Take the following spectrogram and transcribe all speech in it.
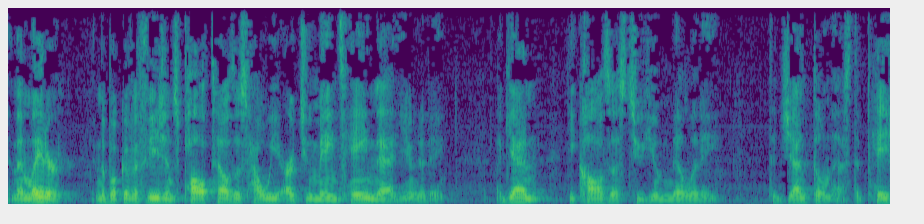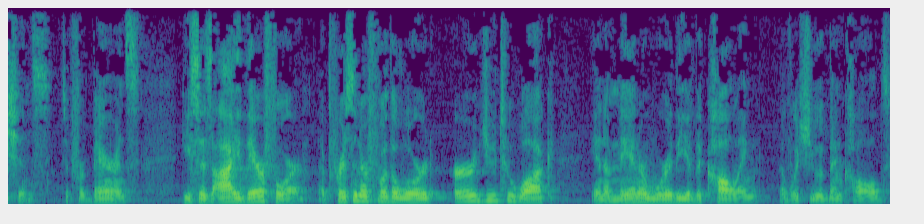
And then later in the book of Ephesians, Paul tells us how we are to maintain that unity. Again, he calls us to humility, to gentleness, to patience, to forbearance. He says, I therefore, a prisoner for the Lord, urge you to walk in a manner worthy of the calling of which you have been called,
